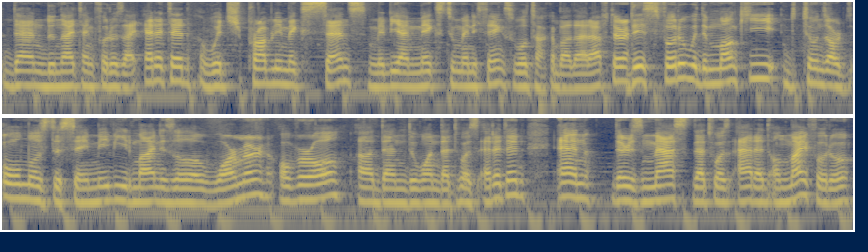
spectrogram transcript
than the nighttime photos I edited, which probably makes sense. Maybe I mix too many things. We'll talk about that after. This photo with the monkey, the tones are almost the same. Maybe mine is a little warmer overall uh, than the one that was edited. And there's mask that was added on my photo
